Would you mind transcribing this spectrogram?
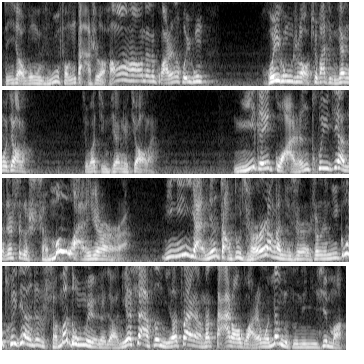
秦孝公如逢大赦，好好好，那那寡人回宫。回宫之后，去把景监给我叫来，就把景监给叫来。你给寡人推荐的这是个什么玩意儿啊？你你眼睛长肚脐儿上啊？你是是不是？你给我推荐的这是什么东西？这叫你要下次你要再让他打扰寡人，我弄死你，你信吗？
